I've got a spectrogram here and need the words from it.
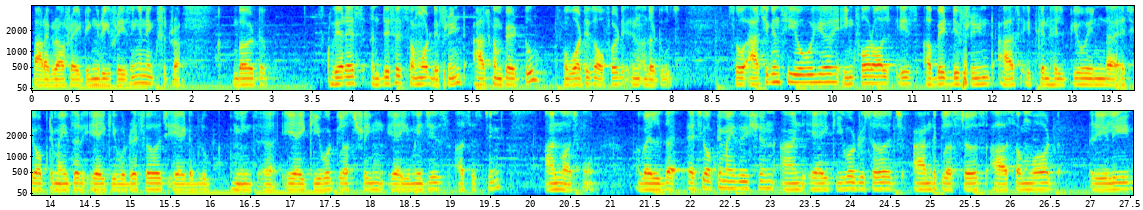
paragraph writing rephrasing and etc but whereas this is somewhat different as compared to what is offered in other tools so as you can see over here ink for all is a bit different as it can help you in the seo optimizer ai keyword research aiw means uh, ai keyword clustering ai images assistant and much more. Well the seo optimization and ai keyword research and the clusters are somewhat really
